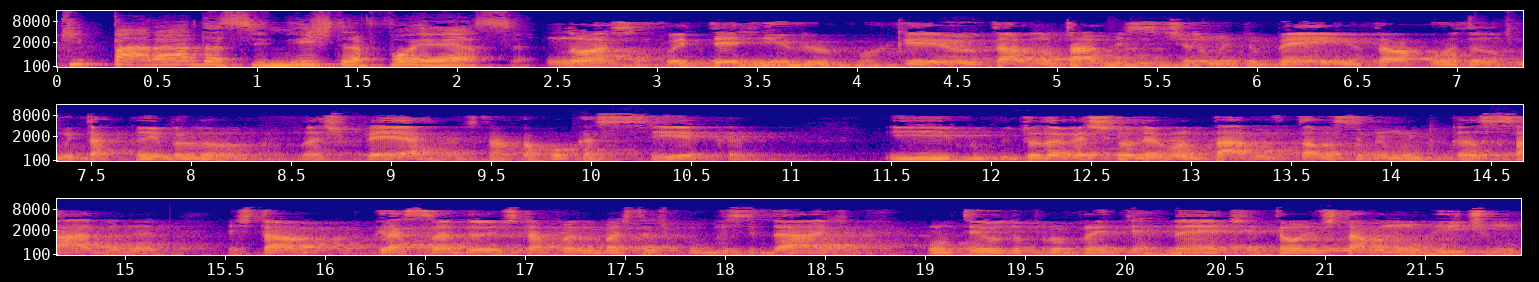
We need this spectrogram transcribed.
que parada sinistra foi essa? Nossa, foi terrível, porque eu tava, não estava me sentindo muito bem, eu estava acordando com muita cãibra no, nas pernas, estava com a boca seca. E toda vez que eu levantava, eu estava sempre muito cansado, né? Estava, graças a Deus, a gente estava fazendo bastante publicidade, conteúdo para a internet, então a gente estava num ritmo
